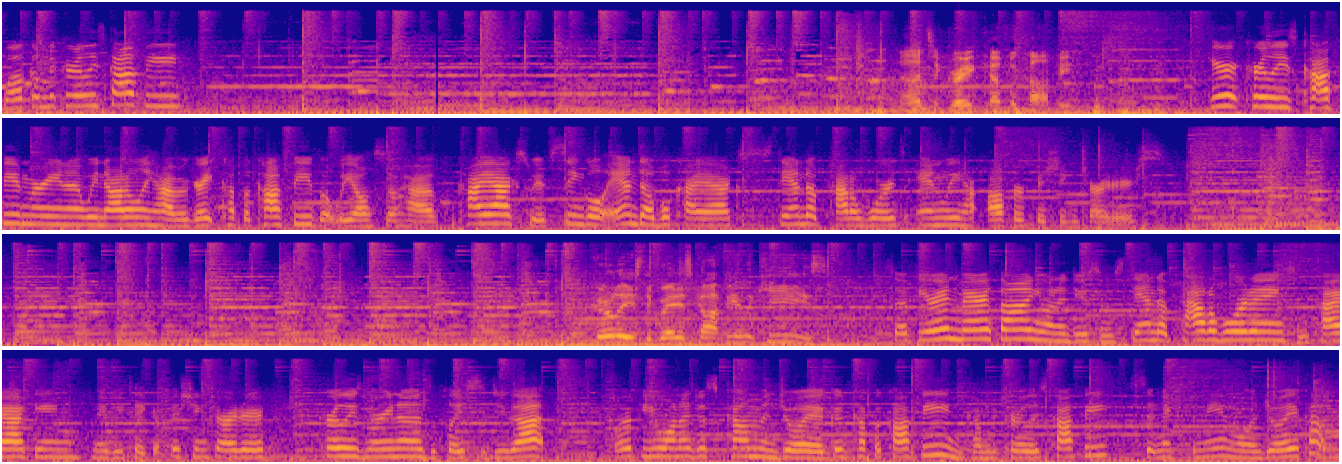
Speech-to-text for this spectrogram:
Welcome to Curly's Coffee. Oh, it's a great cup of coffee. Here at Curly's Coffee and Marina, we not only have a great cup of coffee, but we also have kayaks, we have single and double kayaks, stand-up paddle boards, and we offer fishing charters. Curly's the greatest coffee in the Keys. So if you're in Marathon, you want to do some stand-up paddleboarding, some kayaking, maybe take a fishing charter, Curly's Marina is the place to do that. Or if you want to just come enjoy a good cup of coffee, can come to Curly's Coffee, sit next to me and we'll enjoy a cup.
